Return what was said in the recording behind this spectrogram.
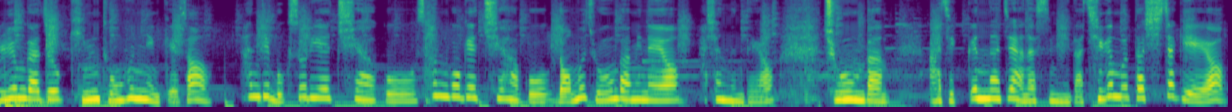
볼륨 가족 김동훈님께서 한디 목소리에 취하고 선곡에 취하고 너무 좋은 밤이네요 하셨는데요. 좋은 밤 아직 끝나지 않았습니다. 지금부터 시작이에요.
